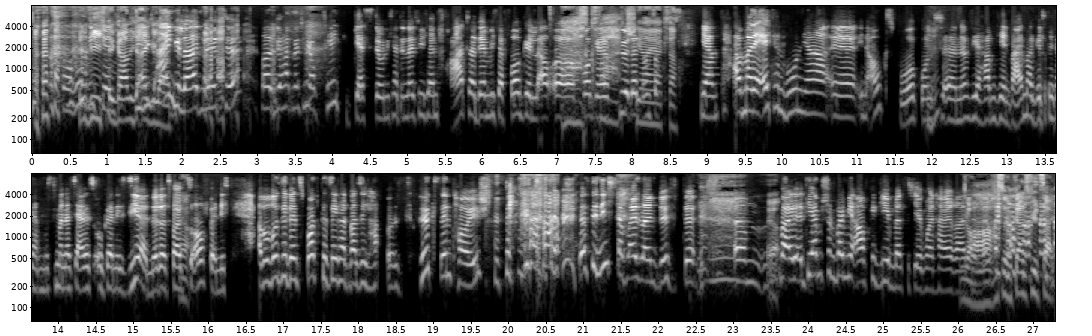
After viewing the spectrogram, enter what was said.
warum Wie ich jetzt denn gar nicht eingeladen. Eingeladen Piratenhütte, weil wir hatten natürlich auch Fake-Gäste und ich hatte natürlich einen Vater, der mich da vorgelau- äh, vorgeführt hat ja, und so. ja, klar. Ja, aber meine Eltern wohnen ja äh, in Augsburg und Mhm. äh, ne, wir haben hier in Weimar gedreht, da musste man das ja alles organisieren, ne? das war Ja. zu aufwendig. Aber wo sie den Spot gesehen hat, war sie höchst enttäuscht, dass sie nicht dabei sein dürfte, ähm, Ja. weil die haben schon bei mir aufgegeben, dass ich irgendwann heirate. Ja, ne? hast du noch ganz viel Zeit.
